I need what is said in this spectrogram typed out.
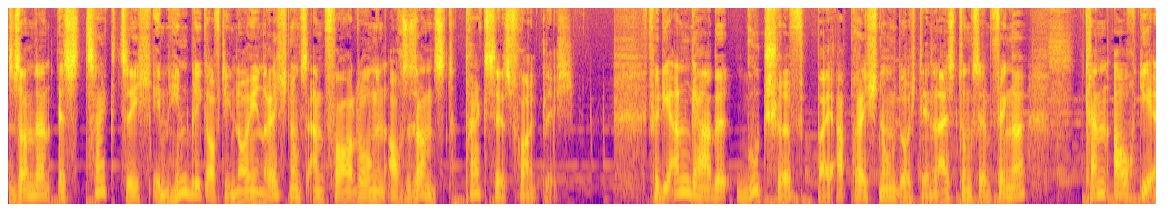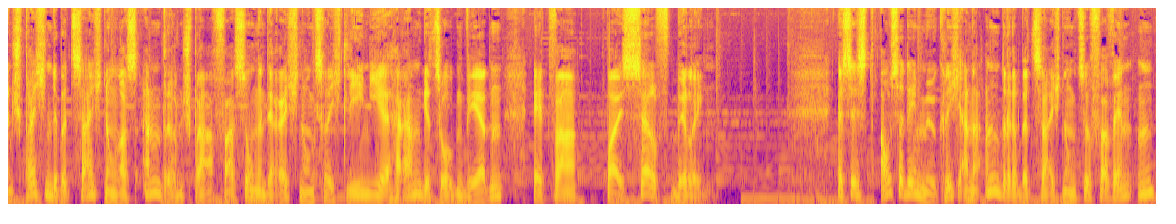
sondern es zeigt sich in Hinblick auf die neuen Rechnungsanforderungen auch sonst praxisfreundlich. Für die Angabe Gutschrift bei Abrechnung durch den Leistungsempfänger kann auch die entsprechende Bezeichnung aus anderen Sprachfassungen der Rechnungsrichtlinie herangezogen werden, etwa bei Self-Billing. Es ist außerdem möglich, eine andere Bezeichnung zu verwenden,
